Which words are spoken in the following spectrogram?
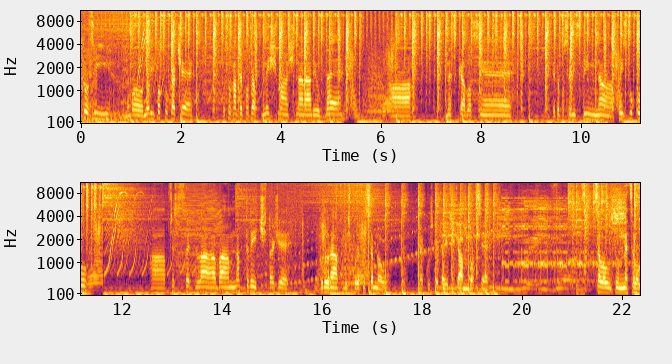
příchozí nebo nový posluchače posloucháte pořád Myšmaš na rádiu B a dneska vlastně je to poslední stream na Facebooku a přesedlávám na Twitch, takže budu rád, když budete se mnou. Jak už to tady říkám vlastně celou tu necelou,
